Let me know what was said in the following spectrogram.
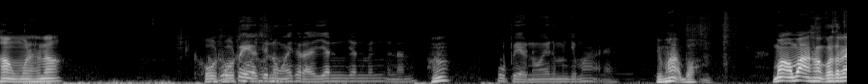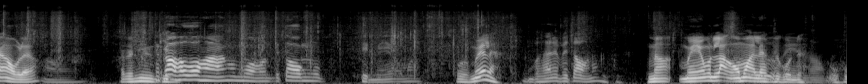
ห้างมันนะโทษโทษหูเปลวจะน้อยเท่าไหร่ยันยันมันอันนั้นฮะ หูเปลวน้อยนะมันจะมาได้อยู่มาบ่มาเอามาเขาก็ต้องได้เอาแล้วอ๋ออะไรนี่ถ้ากินก็เขาเอาหางเอาหมอนไปตองติดแมวเอามาโอ้แม่เลยบ่ทันได้ไปต้องนะนะแม่มันลักออกมาแล้วทุกคนเลยแม่มันออกโอ้โห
